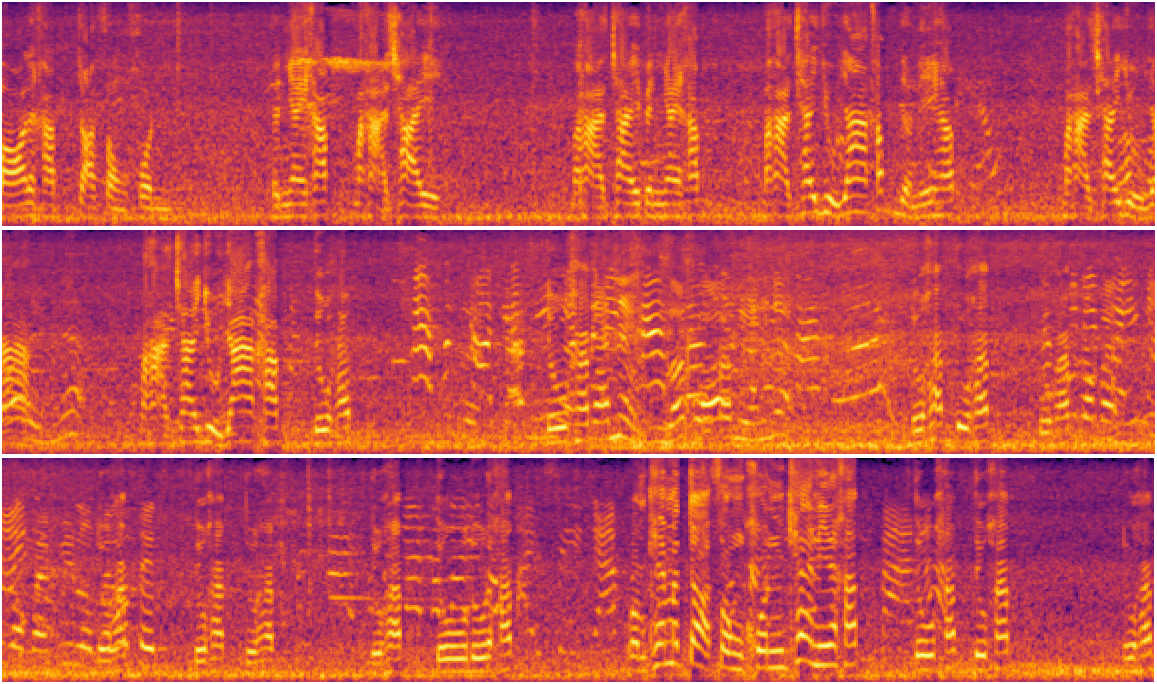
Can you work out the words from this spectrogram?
ล้อเลยครับ จอดส่งคน เป็นไงครับ มหาชัย มหาชัยเป็นไงครับ มหาชัยอยู่ยากครับ เดี๋ยวนี้ครับ มหาชัยอยู่ยาก มหาชัยอยู่ยากครับ ดูครับ ดูครับนล็อกล้ออยู่อย่างเนี้ยดูครับ ดูครับ ดูครับ ดูครับ ดูครับ ดูครับ ดูครับ ดูดูนะครับ ผมแค่มาจอดส่งคนแค่นี้นะครับ ดูครับดูครับ ดูครับ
